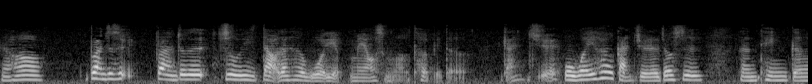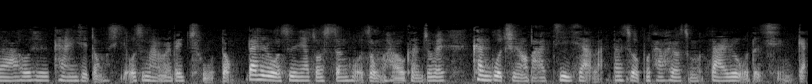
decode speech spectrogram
然后不然就是不然就是注意到，但是我也没有什么特别的感觉。我唯一会有感觉的就是可能听歌啊，或是看一些东西，我是蛮容易被触动。但是如果是要做生活中的话，我可能就会看过去，然后把它记下来。但是我不太会有什么带入我的情感，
